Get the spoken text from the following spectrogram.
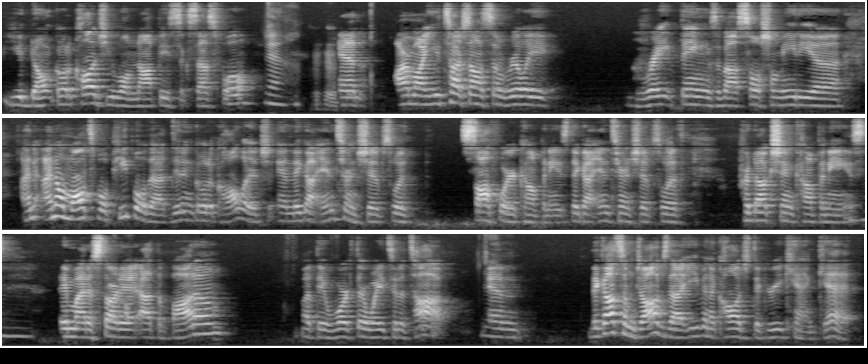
you don't go to college, you will not be successful. Yeah. Mm-hmm. And Armand, you touched on some really great things about social media. I, I know multiple people that didn't go to college and they got internships with software companies. They got internships with production companies. Mm-hmm. They might have started at the bottom, but they worked their way to the top. Yeah. And they got some jobs that even a college degree can't get.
